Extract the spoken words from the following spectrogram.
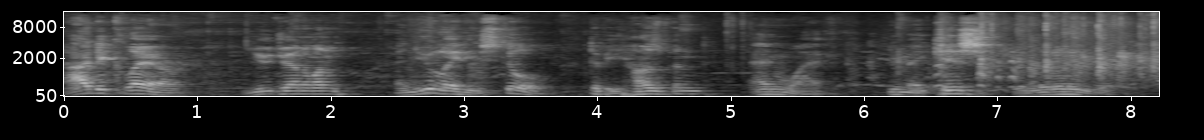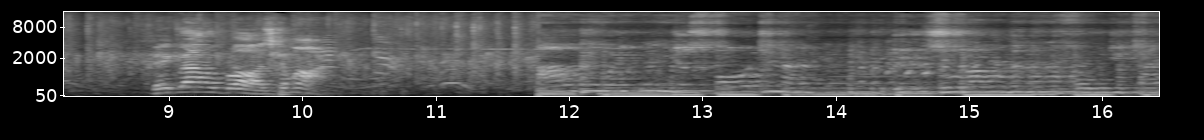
I declare you gentlemen and you ladies still to be husband and wife. You may kiss your little eagle. Big round of applause. Come on. I'll be waiting just for tonight. Been so long that I hold you tight.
